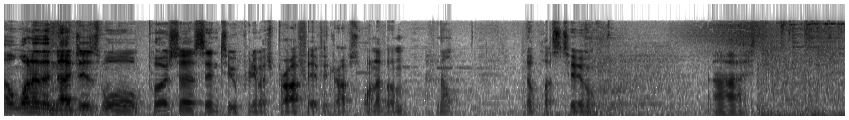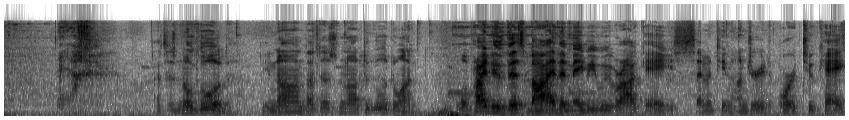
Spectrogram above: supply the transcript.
uh, one of the nudges will push us into pretty much profit if it drops one of them. Nope. No plus two. Uh, that is no good. You know, that is not a good one. We'll probably do this buy, then maybe we rock a 1700 or 2k.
